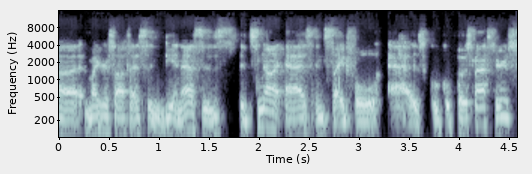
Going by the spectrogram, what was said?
uh, Microsoft SNDS is it's not as insightful as Google Postmasters.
